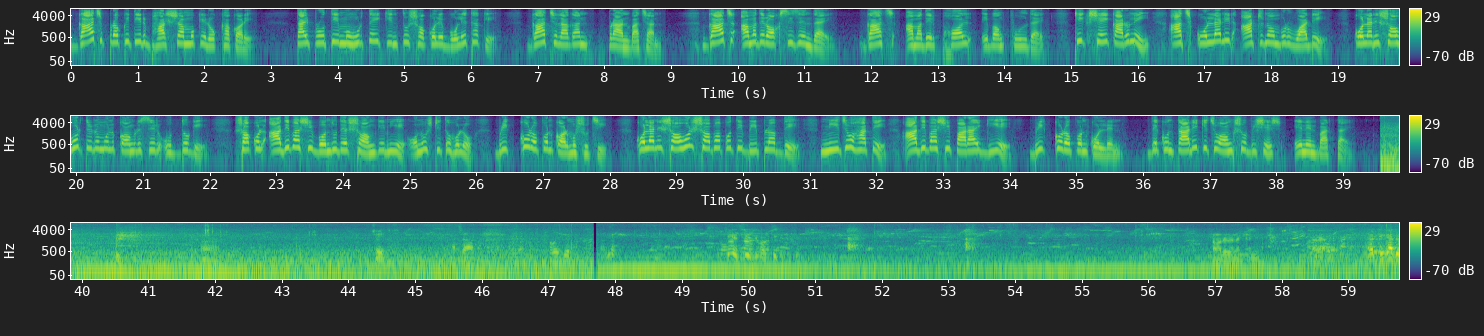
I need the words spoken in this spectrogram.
গাছ প্রকৃতির ভারসাম্যকে রক্ষা করে। তাই প্রতি মুহূর্তেই কিন্তু সকলে বলে থাকে, গাছ লাগান, প্রাণ বাঁচান। গাছ আমাদের অক্সিজেন দেয়, গাছ আমাদের ফল এবং ফুল দেয়। ঠিক সেই কারণেই আজ কল্যাণীর আট নম্বর ওয়ার্ডে, কল্যাণী শহর তৃণমূল কংগ্রেসের উদ্যোগে সকল আদিবাসী বন্ধুদের সঙ্গে নিয়ে অনুষ্ঠিত হলো বৃক্ষরোপণ কর্মসূচি। কল্যাণী শহর সভাপতি বিপ্লব দে নিজ হাতে আদিবাসী পাড়ায় গিয়ে বৃক্ষরোপণ করলেন। দেখুন তারই কিছু অংশ বিশেষ এনেন বার্তায়। আচ্ছা বাবা, ঠিক আছে আমাদের ব্যানারটা নিয়ে। ঠিক আছে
